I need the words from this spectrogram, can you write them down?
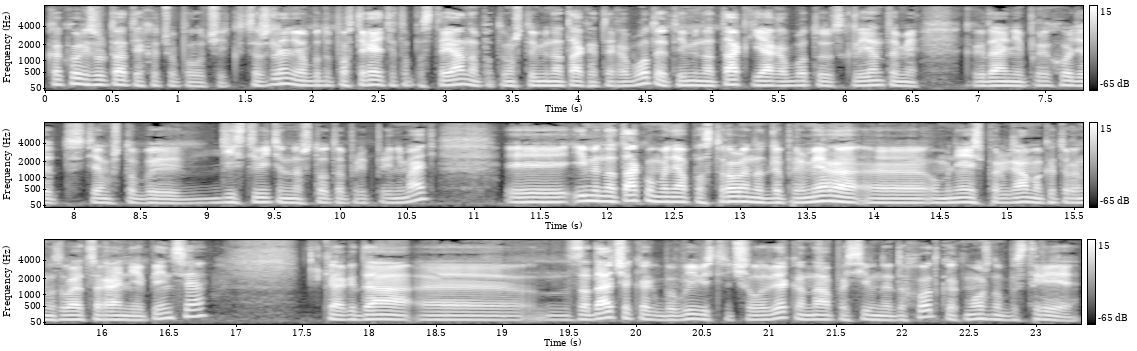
какой результат я хочу получить. К сожалению, я буду повторять это постоянно, потому что именно так это работает. Именно так я работаю с клиентами, когда они приходят с тем, чтобы действительно что-то предпринимать. И именно так у меня построено. Для примера, э, у меня есть программа, которая называется «Ранняя пенсия» когда э, задача как бы вывести человека на пассивный доход как можно быстрее.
